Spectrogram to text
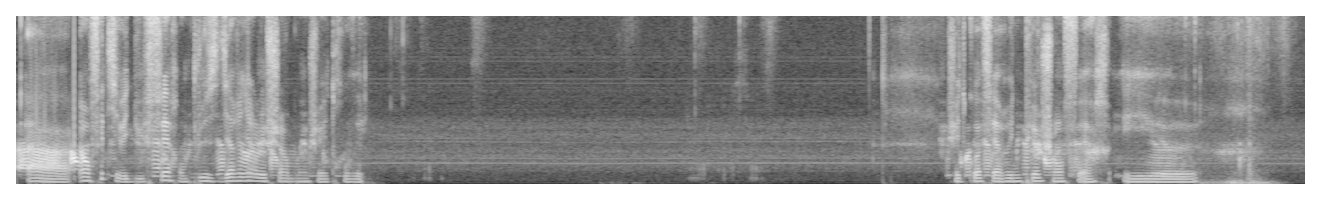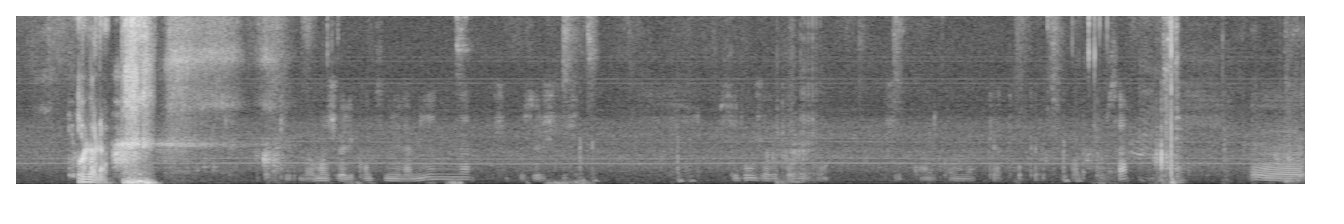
Ah, en fait, il y avait du fer en plus derrière le charbon que j'avais trouvé. J'ai de quoi faire une pioche en fer. Et, euh, et voilà. Ok, bah moi je vais aller continuer la mine. Je posais juste ce dont j'avais pas besoin. Je vais prendre comme 4 ok, voilà, comme ça. Euh, comme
